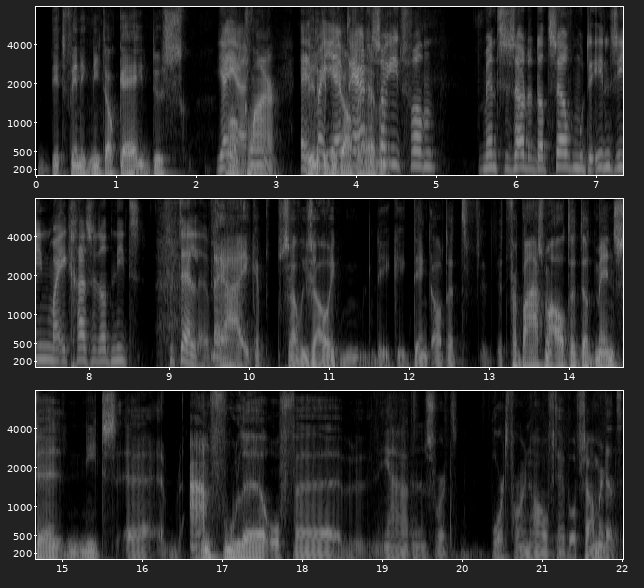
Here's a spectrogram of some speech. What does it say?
dit vind ik niet oké, dus Ja, gewoon ja. klaar. En, Wil ik maar het je hebt ergens hebben. zoiets van... Mensen zouden dat zelf moeten inzien, maar ik ga ze dat niet vertellen. Nou ja, ik heb sowieso, ik, ik, ik denk altijd, het verbaast me altijd dat mensen niet eh, aanvoelen of eh, ja, een soort bord voor hun hoofd hebben of zo. Maar dat,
